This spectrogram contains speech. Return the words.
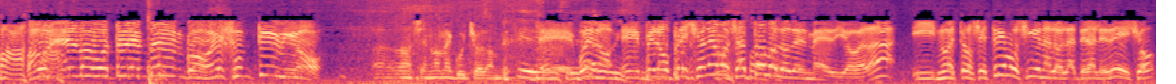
Va a- él va a votar en blanco, es un tibio. Ah, no sé, no me escuchó. ¿Qué Eh, dice, bueno, eh, pero presionamos a todo lo del medio, ¿verdad? Y nuestros extremos siguen a los laterales de ellos.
